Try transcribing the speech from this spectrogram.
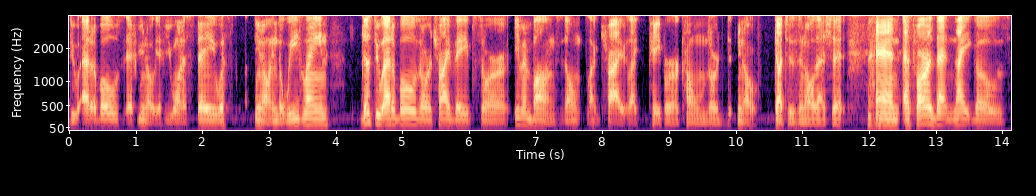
do edibles. If you know, if you want to stay with, you know, in the weed lane, just do edibles or try vapes or even bongs. Don't like try like paper or combs or you know Dutches and all that shit. and as far as that night goes,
